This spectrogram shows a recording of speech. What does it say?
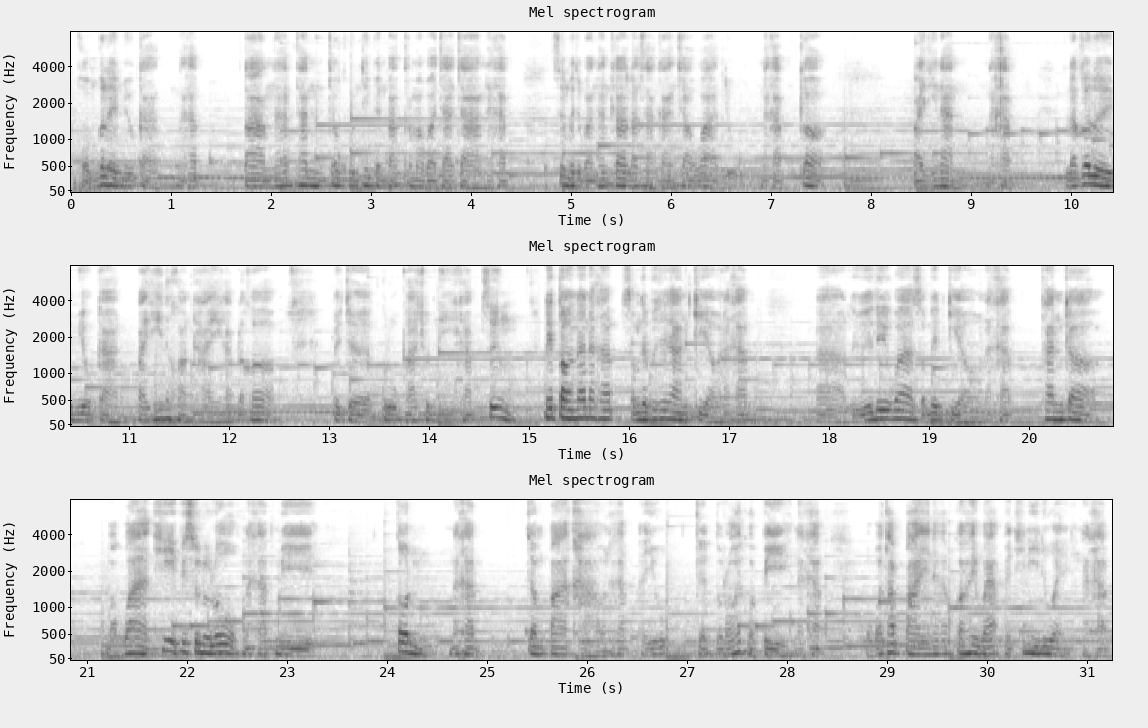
ผมก็เลยมีโอกาสนะครับ ตามนะครับท่านเจ้าคุณที่เป็นพระกรรมวาจาจารย์นะครับ ซึ่งปัจจุบันท่านก็รักษาการเจ้าวาดอยู่นะครับ ก็ไปที่นั่นนะครับ แล้วก็เลยมีโอกาสไปที่นครไทยครับ แล้วก็ไปเจอกรุพระชุดนี้ครับ ซึ่งในตอนนั้นนะครับ สมเด็จพระเจ้าเกี่ยวนะครับหรือเรียกว่าสมเด็จเกี่ยวนะครับ ท่านก็บอกว่าที่พิษณุโลกนะครับมีต้นนะครับจำปาขาวนะครับอายุ 700 กว่าปีนะครับ บอกว่าถ้าไปนะครับก็ให้แวะไปที่นี่ด้วยนะครับ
